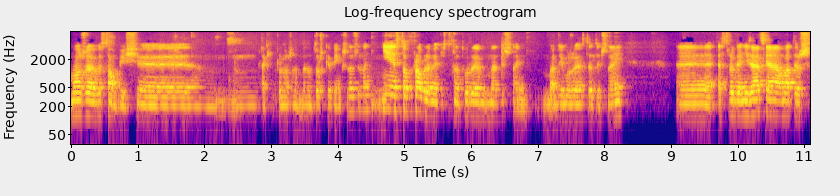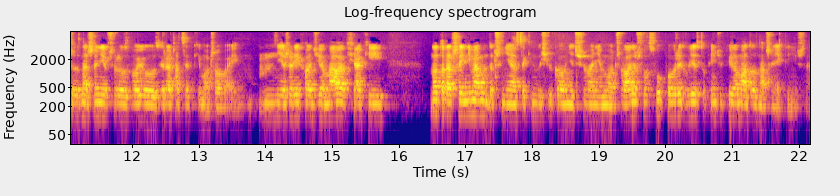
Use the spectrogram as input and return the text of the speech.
może wystąpić e, mm, taki problem, że będą troszkę większe. Znaczy, no, nie jest to problem jakiejś natury medycznej, bardziej może estetycznej. E, Estrogenizacja ma też znaczenie przy rozwoju zwieracza cewki moczowej. Mm, Jeżeli chodzi o małe psiaki, no to raczej nie mamy do czynienia z takim wysiłkowym nietrzymaniem moczu, ale już u sług powyżej 25 kg ma to znaczenie kliniczne.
